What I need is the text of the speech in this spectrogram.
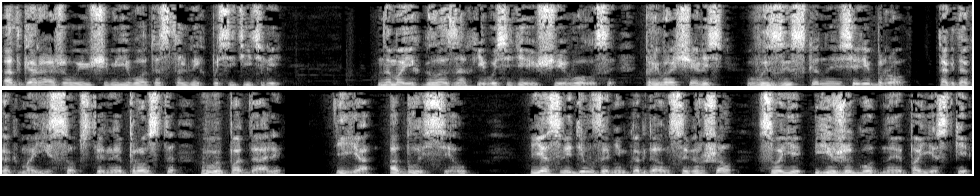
отгораживающими его от остальных посетителей. На моих глазах его сидеющие волосы превращались в изысканное серебро, тогда как мои собственные просто выпадали и я облысел. Я следил за ним, когда он совершал свои ежегодные поездки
